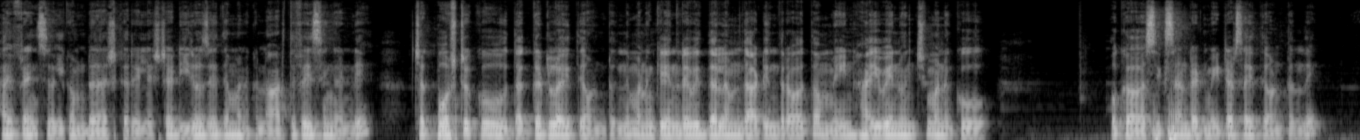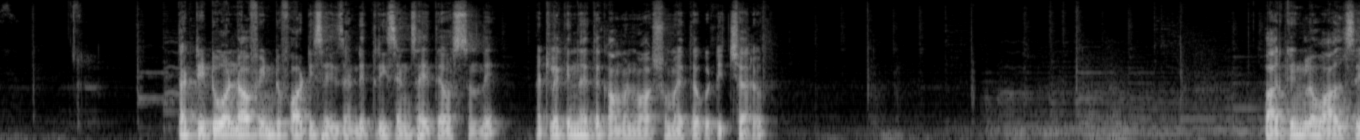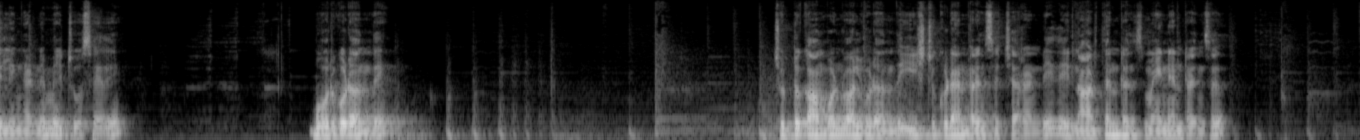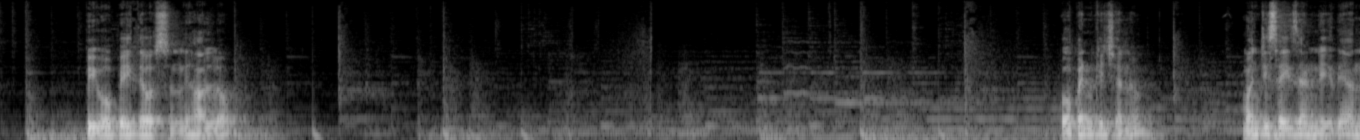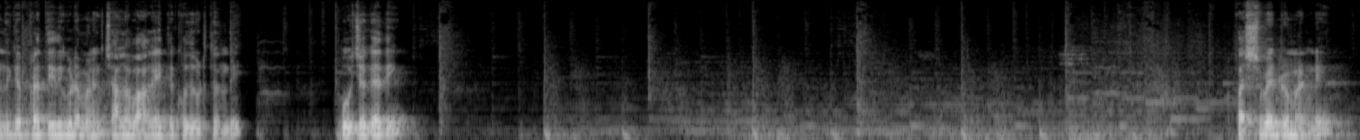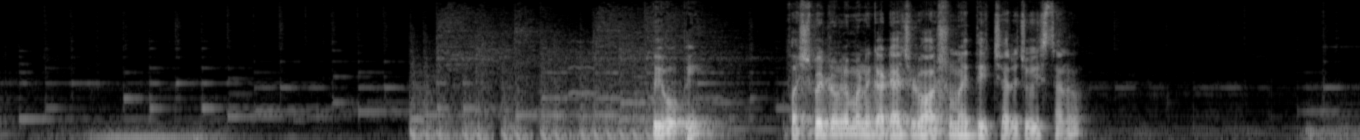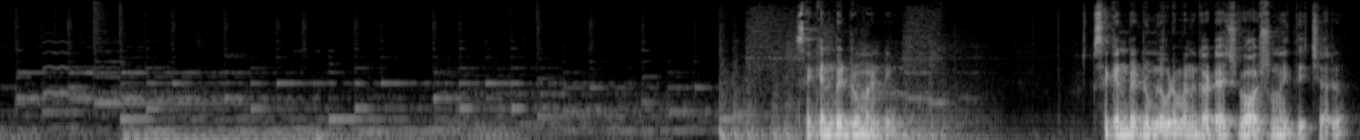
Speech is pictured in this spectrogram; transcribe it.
Hi friends welcome to Ashkar real estate ఈరోజు అయితే మనకు నార్త్ ఫేసింగ్ అండి. చెక్ పోస్ట్కు దగ్గరలో అయితే ఉంటుంది. మన కేంద్రీయ విద్యాలయం దాటిన తర్వాత మెయిన్ హైవే నుంచి మనకు ఒక సిక్స్ హండ్రెడ్ మీటర్స్ అయితే ఉంటుంది. Thirty two and half into forty size అండి. త్రీ సెంట్స్ అయితే వస్తుంది. మెట్ల కింద అయితే కామన్ వాష్రూమ్ అయితే ఒకటి ఇచ్చారు. పార్కింగ్లో వాల్ సీలింగ్ అండి మీరు చూసేది. బోర్ కూడా ఉంది. చుట్టూ కాంపౌండ్ వాల్ కూడా ఉంది. ఈస్ట్ కూడా ఎంట్రన్స్ ఇచ్చారండి. ఇది north entrance main entrance. POP అయితే వస్తుంది హాల్లో. ఓపెన్ కిచెన్ మంచి సైజ్ అండి ఇది. అందుకే ప్రతిదీ కూడా మనకు చాలా బాగా అయితే కుదురుతుంది. పూజ గది. ఫస్ట్ బెడ్రూమ్ అండి. పిఓపి ఫస్ట్ బెడ్రూమ్లో మనకు అటాచ్డ్ వాష్రూమ్ అయితే ఇచ్చారు చూపిస్తాను. సెకండ్ బెడ్రూమ్ అండి. సెకండ్ బెడ్రూమ్లో కూడా మనకు అటాచ్డ్ వాష్రూమ్ అయితే ఇచ్చారు.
